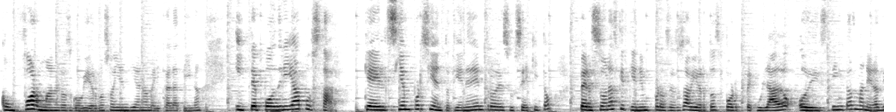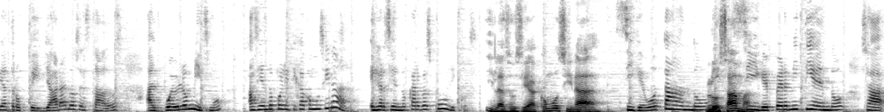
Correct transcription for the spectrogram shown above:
conforman los gobiernos hoy en día en América Latina y te podría apostar que el 100% tiene dentro de su séquito personas que tienen procesos abiertos por peculado o distintas maneras de atropellar a los estados, al pueblo mismo, haciendo política como si nada, ejerciendo cargos públicos. Y la sociedad como si nada. Sigue votando. Los ama. Sigue permitiendo. O sea,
